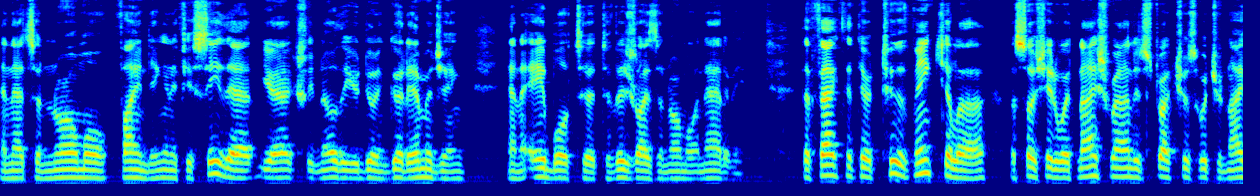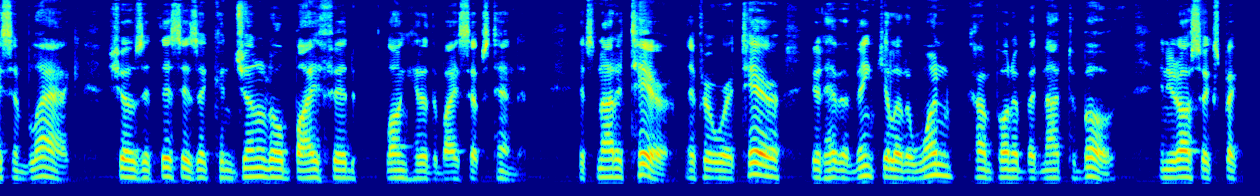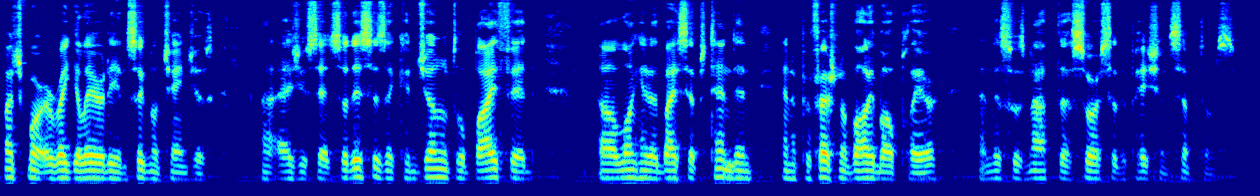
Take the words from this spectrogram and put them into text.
And that's a normal finding. And if you see that, you actually know that you're doing good imaging and able to, to visualize the normal anatomy. The fact that there are two vincula associated with nice rounded structures which are nice and black shows that this is a congenital bifid long head of the biceps tendon. It's not a tear. If it were a tear, you'd have a vincula to one component but not to both. And you'd also expect much more irregularity in signal changes, uh, as you said. So this is a congenital bifid uh, long head of the biceps tendon and a professional volleyball player. And this was not the source of the patient's symptoms.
